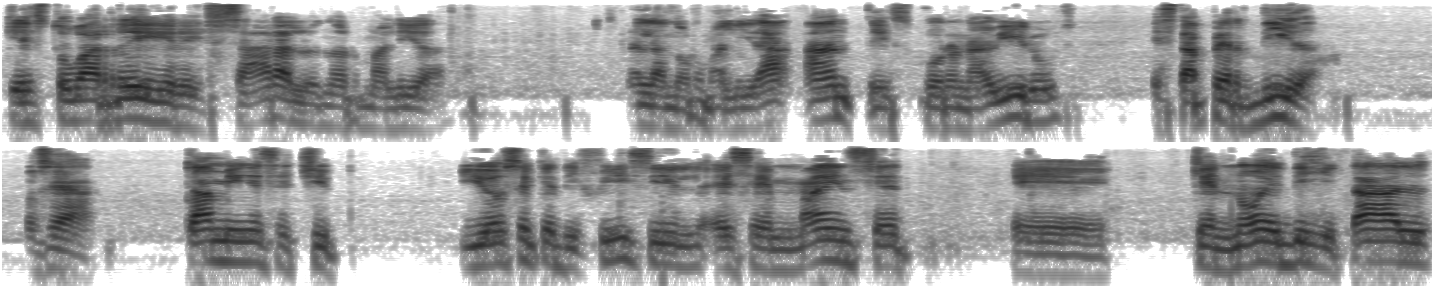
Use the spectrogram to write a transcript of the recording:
que esto va a regresar a la normalidad, a la normalidad antes coronavirus, está perdida. O sea, cambien ese chip yo sé que es difícil, ese mindset eh, que no es digital.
